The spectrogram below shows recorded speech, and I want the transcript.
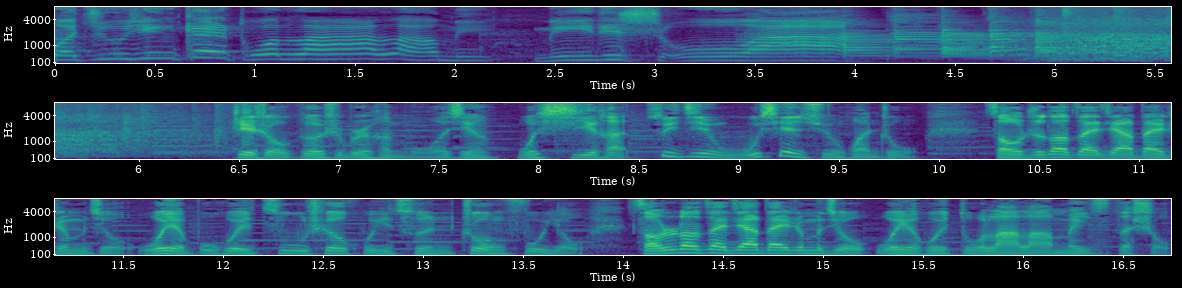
我就应该多拉拉妹妹的手啊。这首歌是不是很魔性？我稀罕，最近无限循环中。早知道在家待这么久，我也不会租车回村装富有。早知道在家待这么久，我也会多拉拉妹子的手。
